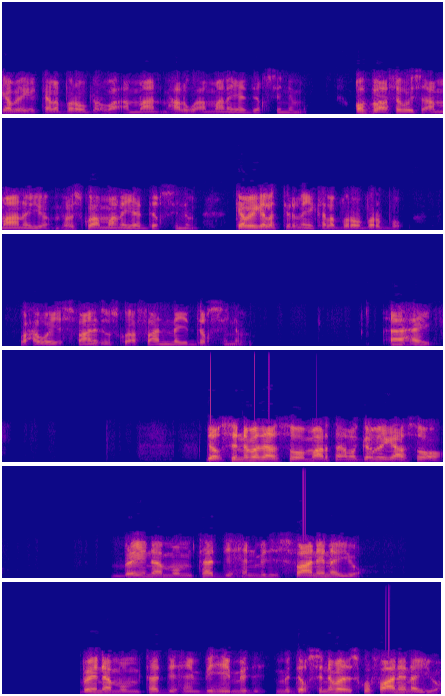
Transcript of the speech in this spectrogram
gabayga kala barow bar waa ammaan maxaa lagu ammaanayaa deeqsinimo? Qof baa isagoo is ammaanayo muxuu isku ammaanayaa deeqsinimo? Gabayga la tirinayo kala baro barbo waxa weeye isfaanidu isku afaaninayo deeqsinimo. Ahay deeqsinimadaasoo maarata ama gabaygaasoo bayna mumtadixin mid isfaaninayo bayna mumtadixin bihi mid deeqsinimada isku faaninayo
